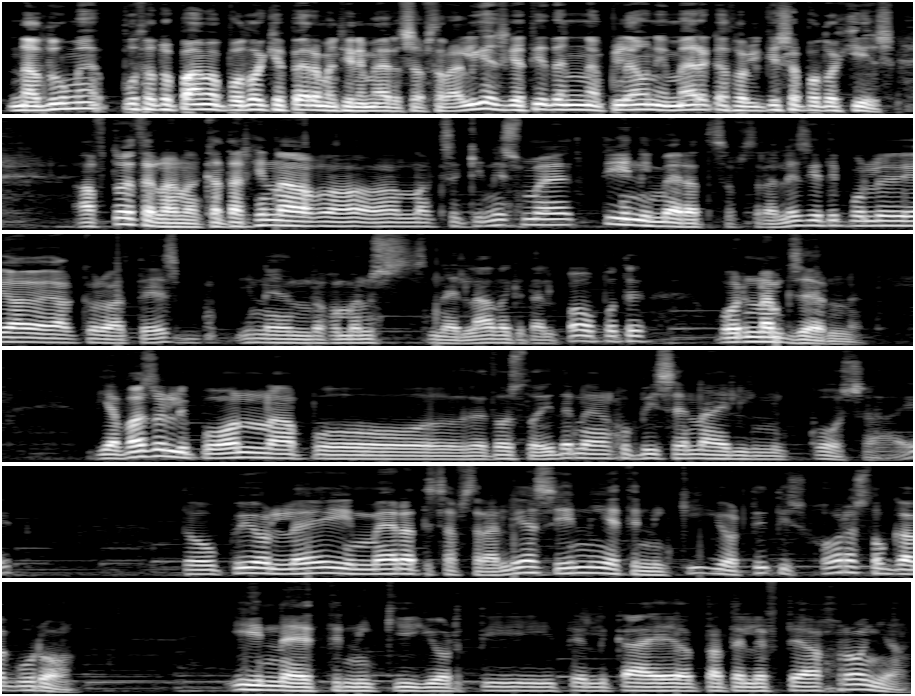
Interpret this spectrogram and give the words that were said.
να δούμε πού θα το πάμε από εδώ και πέρα με την ημέρα της Αυστραλίας γιατί δεν είναι πλέον η μέρα καθολικής αποδοχής. Αυτό ήθελα να καταρχήν να, να ξεκινήσουμε τι είναι η μέρα της Αυστραλίας γιατί πολλοί ακροατές είναι ενδεχομένως στην Ελλάδα κτλ. Οπότε μπορεί να μην ξέρουν. Διαβάζω λοιπόν από εδώ στο ίντερνετ, έχω μπει σε ένα ελληνικό site το οποίο λέει η μέρα της Αυστραλίας είναι η εθνική γιορτή της χώρας των καγκουρών. Είναι εθνική γιορτή τελικά ε, τα τελευταία χρόνια.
